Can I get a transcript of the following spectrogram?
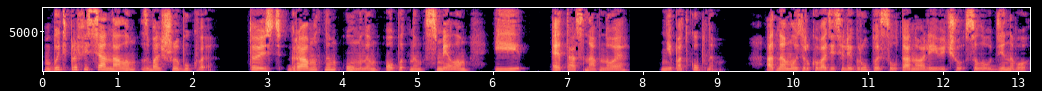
Быть профессионалом с большой буквы. То есть грамотным, умным, опытным, смелым и, это основное, неподкупным. Одному из руководителей группы, Султану Алиевичу Салаудинову,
